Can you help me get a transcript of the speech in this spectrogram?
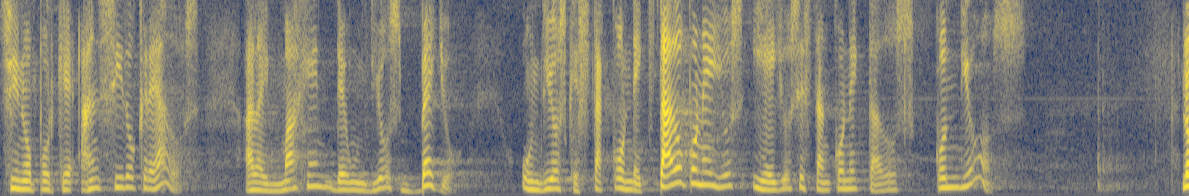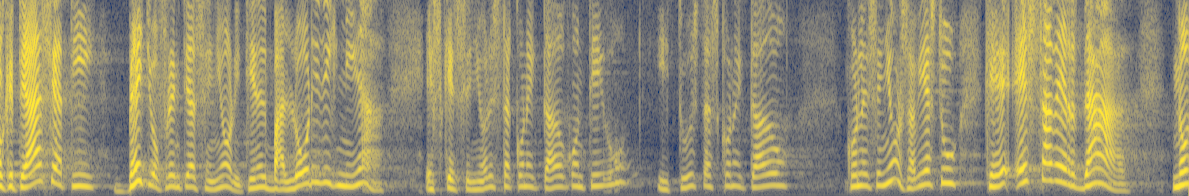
sino porque han sido creados a la imagen de un Dios bello, un Dios que está conectado con ellos y ellos están conectados con Dios. Lo que te hace a ti bello frente al Señor y tienes valor y dignidad es que el Señor está conectado contigo y tú estás conectado con el Señor. ¿Sabías tú que esa verdad no,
